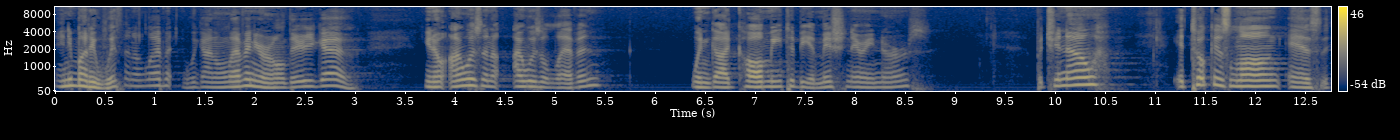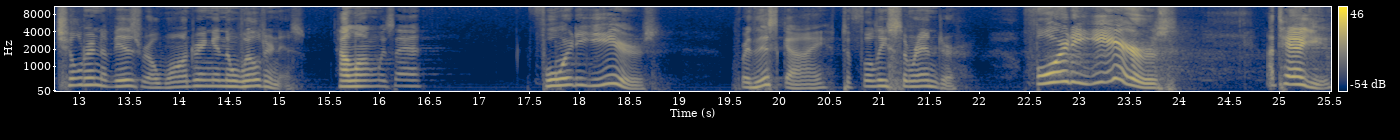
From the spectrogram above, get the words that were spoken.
Anybody with an 11? We got an 11 year old. There you go. You know, I was, an, I was 11 when God called me to be a missionary nurse. But you know, it took as long as the children of Israel wandering in the wilderness. How long was that? 40 years for this guy to fully surrender. 40 years! I tell you.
